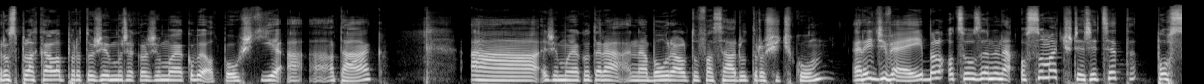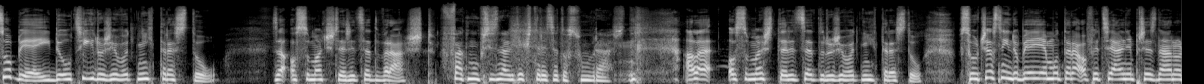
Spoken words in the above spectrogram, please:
rozplakal, protože mu řekl, že mu jakoby odpouští a, a, a tak. A že mu jako teda naboural tu fasádu trošičku. Ridgway byl odsouzen na 48 po sobě jdoucích do životních trestů za 48 vražd. Fakt mu přiznali těch 48 vražd. Ale 48 doživotních trestů. V současné době je mu teda oficiálně přiznáno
